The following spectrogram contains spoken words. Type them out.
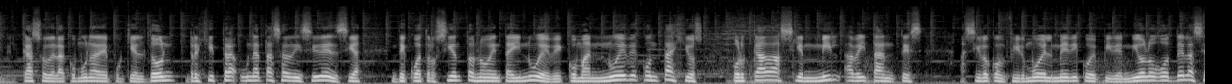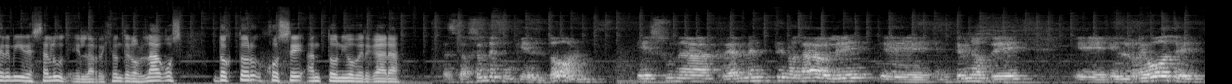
En el caso de la comuna de Puquieldón, registra una tasa de incidencia de 499,9 contagios por cada 100.000 habitantes. Así lo confirmó el médico epidemiólogo de la Sermi de Salud en la región de los lagos, doctor José Antonio Vergara. La situación de Puquieldón es una realmente notable eh, en términos de eh, el rebote,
